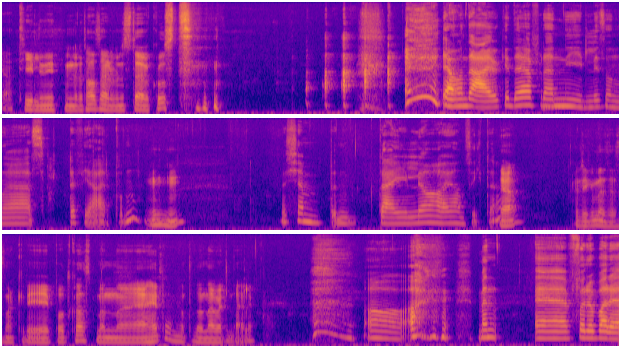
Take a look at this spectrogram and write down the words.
ja, tidlig 1900-tall, så er det vel en støvkost. Ja, men det er jo ikke det, for det er nydelig sånne svarte fjær på den. Mhm. Det er kjempedeilig å ha i ansiktet. Ja. Kanskje ikke mens jeg snakker i podkast, men eh, jeg er helt enig i at den er veldig deilig. Åh. Men eh, for å bare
